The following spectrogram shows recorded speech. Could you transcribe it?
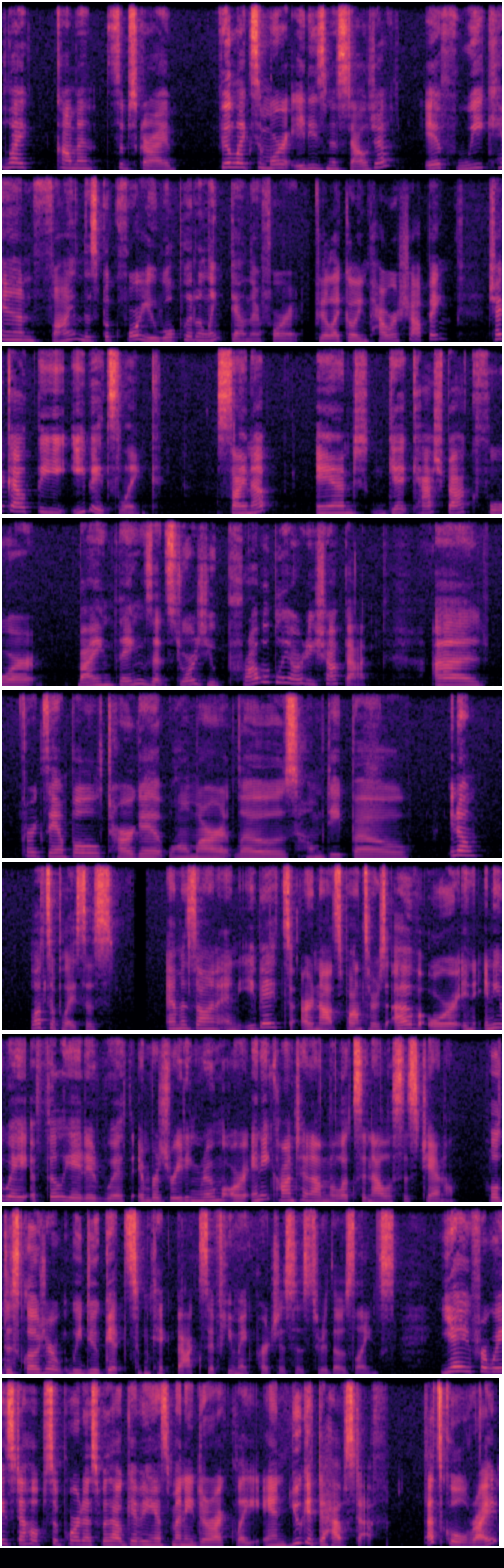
Like, comment, subscribe. Feel like some more 80s nostalgia? If we can find this book for you, we'll put a link down there for it. Feel like going power shopping? Check out the Ebates link. Sign up and get cash back for buying things at stores you probably already shop at. Uh, for example, Target, Walmart, Lowe's, Home Depot, you know, lots of places. Amazon and Ebates are not sponsors of or in any way affiliated with Ember's Reading Room or any content on the Lux Analysis channel. Full disclosure, we do get some kickbacks if you make purchases through those links. Yay for ways to help support us without giving us money directly, and you get to have stuff. That's cool, right?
